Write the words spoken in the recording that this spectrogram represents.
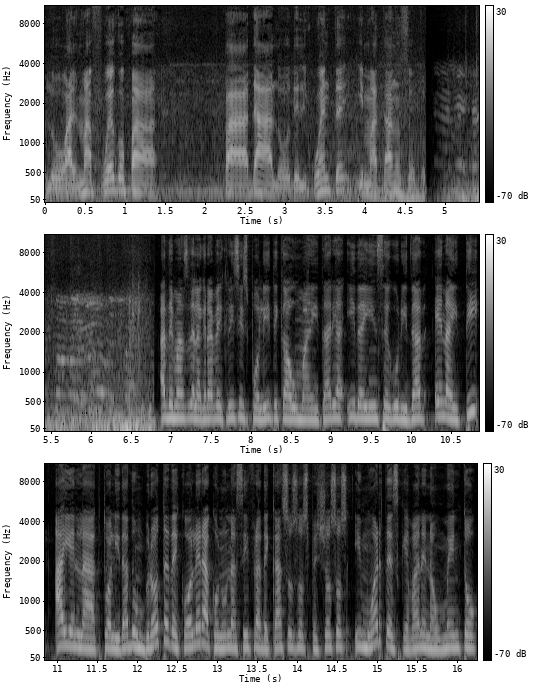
lo armas fuego para dar a los delincuentes y matar a nosotros. Además de la grave crisis política, humanitaria y de inseguridad en Haití, hay en la actualidad un brote de cólera con una cifra de casos sospechosos y muertes que van en aumento,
